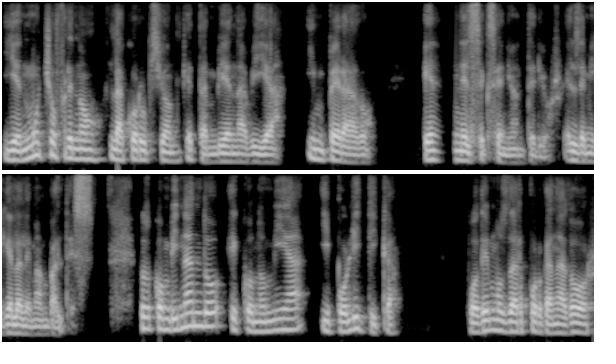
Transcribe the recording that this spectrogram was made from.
y en mucho frenó la corrupción que también había imperado en el sexenio anterior, el de Miguel Alemán Valdés. Entonces, combinando economía y política, podemos dar por ganador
